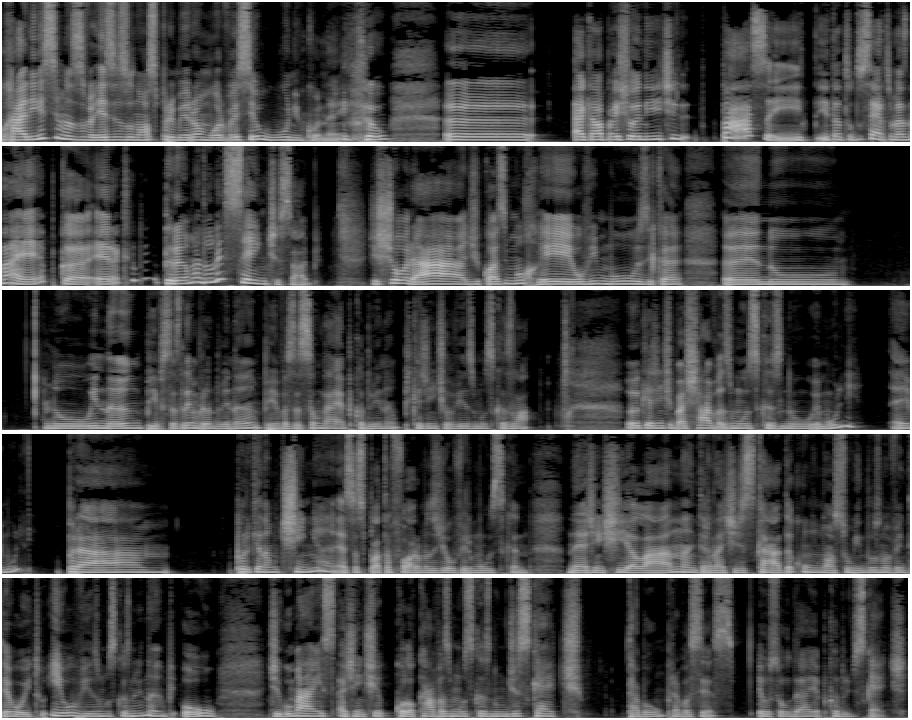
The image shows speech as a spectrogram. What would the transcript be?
raríssimas vezes o nosso primeiro amor vai ser o único, né? Então, uh, aquela paixonite passa e, e tá tudo certo. Mas na época era drama adolescente, sabe? De chorar, de quase morrer, ouvir música é, no no Inamp. Vocês lembram do Inamp? Vocês são da época do Inamp, que a gente ouvia as músicas lá. Que a gente baixava as músicas no Emule? É Emule? Pra porque não tinha essas plataformas de ouvir música, né? A gente ia lá na internet de escada com o nosso Windows 98 e ouvia as músicas no Inamp. Ou, digo mais, a gente colocava as músicas num disquete tá bom para vocês? Eu sou da época do disquete.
